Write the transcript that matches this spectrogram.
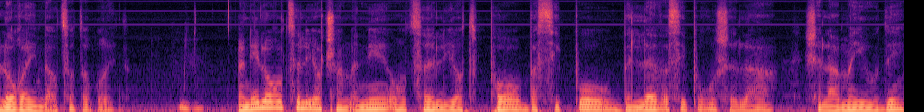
לא רעים בארצות הברית. Mm-hmm. אני לא רוצה להיות שם, אני רוצה להיות פה בסיפור, בלב הסיפור של, ה, של העם היהודי.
